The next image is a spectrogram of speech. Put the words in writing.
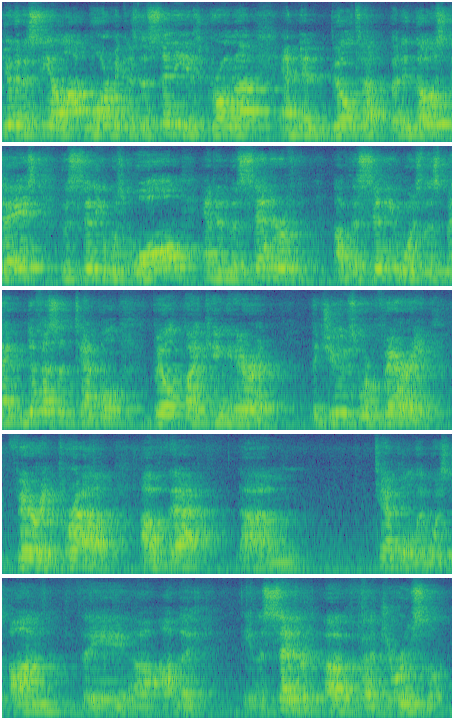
you're going to see a lot more because the city has grown up and been built up. But in those days, the city was walled, and in the center of, of the city was this magnificent temple built by King Herod. The Jews were very, very proud of that um, temple that was on the, uh, on the in the center of uh, Jerusalem.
